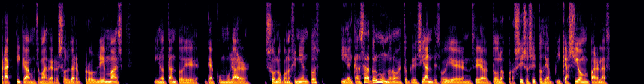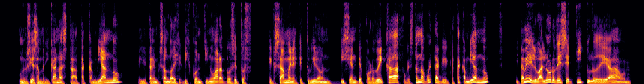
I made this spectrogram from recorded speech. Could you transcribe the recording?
práctica, mucho más de resolver problemas y no tanto de, acumular solo conocimientos y de alcanzar a todo el mundo, ¿no? Esto que decía antes, hoy, eh, todos los procesos estos de aplicación para las universidades americanas está, cambiando y están empezando a dis- discontinuar todos estos exámenes que estuvieron vigentes por décadas, porque se están dando cuenta que, que está cambiando. Y también el valor de ese título de, ah, no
